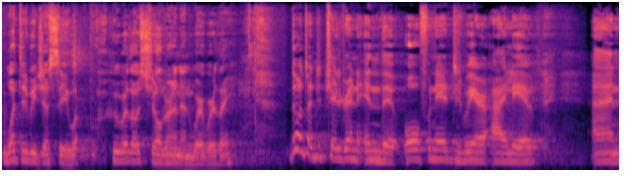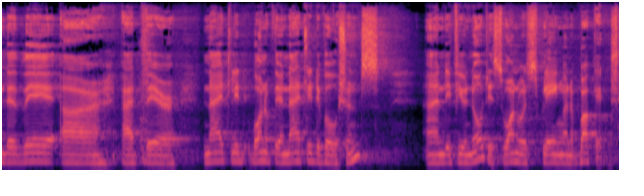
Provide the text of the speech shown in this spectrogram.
What did we just see? What, who were those children and where were they? Those are the children in the orphanage where I live, and they are at their nightly one of their nightly devotions. And if you notice, one was playing on a bucket.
